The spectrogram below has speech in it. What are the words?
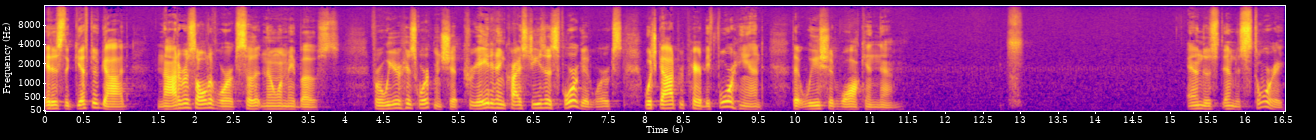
It is the gift of God, not a result of works, so that no one may boast. For we are his workmanship, created in Christ Jesus for good works, which God prepared beforehand that we should walk in them. End of, end story.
